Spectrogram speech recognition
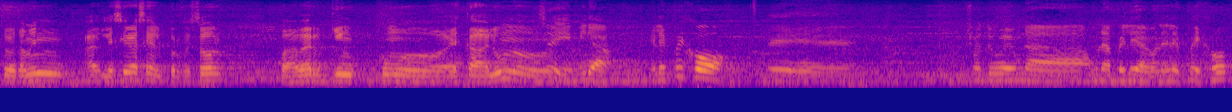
pero también a- les sirve hacia el profesor para ver quién, cómo es cada alumno. Sí, mira, el espejo, eh, yo tuve una, una pelea con el espejo,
